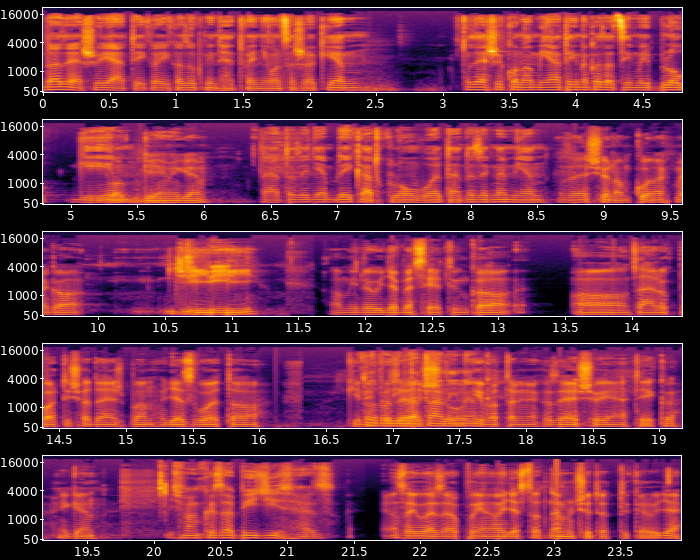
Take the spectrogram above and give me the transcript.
de az első játékaik azok mind 78-asak, ilyen az első Konami játéknak az a cím, hogy Block Game, Block Game, igen. Tehát ez egy ilyen breakout klón volt, tehát ezek nem ilyen... Az első Namco-nak meg a GB, GB amiről ugye beszéltünk a, az árokpartis adásban, hogy ez volt a kinek Toru az első, Iwataninak. Iwataninak az első játéka, igen. És van köze a Bee Gees-hez. Az a jó ezzel a poén, hogy ezt ott nem sütöttük el, ugye?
